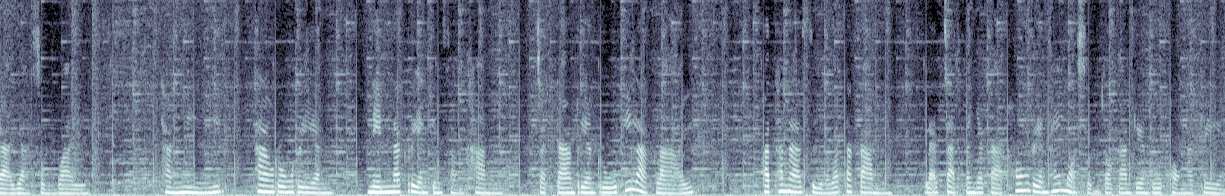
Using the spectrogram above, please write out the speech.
ญาอย่างสมวัย ทั้งนี้ทางโรงเรียนเน้นนักเรียนเป็นสำคัญ จัดการเรียนรู้ที่หลากหลาย พัฒนาสื่อนวัตกรรม และจัดบรรยากาศห้องเรียนให้เหมาะสมต่อการเรียนรู้ของนักเรียน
